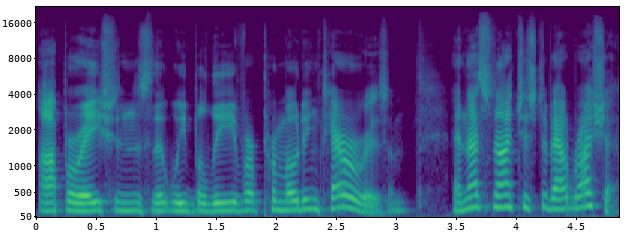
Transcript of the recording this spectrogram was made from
operations that we believe are promoting terrorism. And that's not just about Russia.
